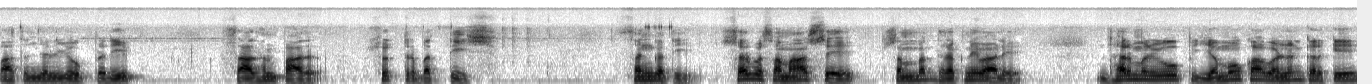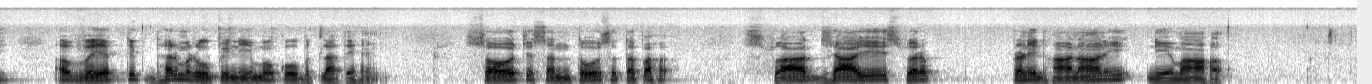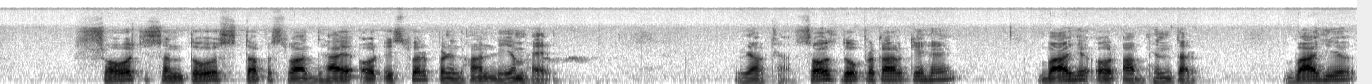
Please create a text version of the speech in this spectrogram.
पातंजल योग प्रदीप, साधन पाद, सूत्र बत्तीस। संगति, सर्व समाज से संबंध रखने वाले, धर्मरूप यमों का वर्णन करके अब वैयक्तिक धर्म रूपी नियमों को बतलाते हैं। शौच संतोष तपह स्वाध्यायेश्वर प्रणिधानी नियमा। शौच, संतोष, तप, स्वाध्याय और ईश्वर प्रणिधान नियम है। व्याख्या, शौच दो प्रकार के हैं, बाह्य और आभ्यंतर। बाह्य,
